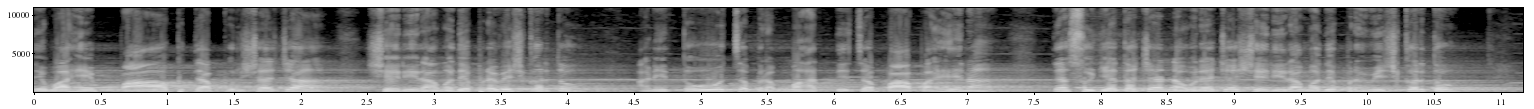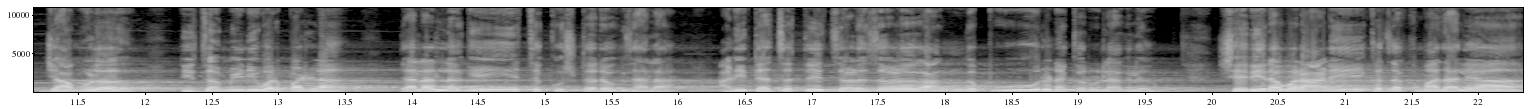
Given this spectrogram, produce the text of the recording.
तेव्हा हे पाप त्या पुरुषाच्या शरीरामध्ये प्रवेश करतो. आणि तोच ब्रह्महत्येचं पाप आहे ना त्या सुजाताच्या नवऱ्याच्या शरीरामध्ये प्रवेश करतो. ज्यामुळं ती जमिनीवर पडला त्याला लगेच कुष्ठरोग झाला आणि त्याचं ते जळजळ अंग पूर्ण करू लागलं. शरीरावर अनेक जखमा झाल्या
